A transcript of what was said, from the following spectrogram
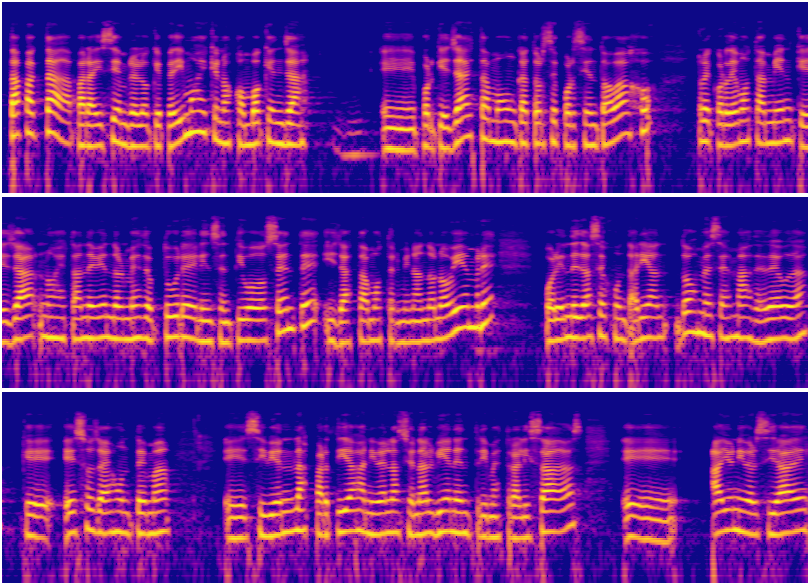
está pactada para diciembre. Lo que pedimos es que nos convoquen ya, eh, porque ya estamos un 14% abajo. Recordemos también que ya nos están debiendo el mes de octubre del incentivo docente y ya estamos terminando noviembre. Por ende, ya se juntarían dos meses más de deuda, que eso ya es un tema eh, si bien las partidas a nivel nacional vienen trimestralizadas, eh, hay universidades,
